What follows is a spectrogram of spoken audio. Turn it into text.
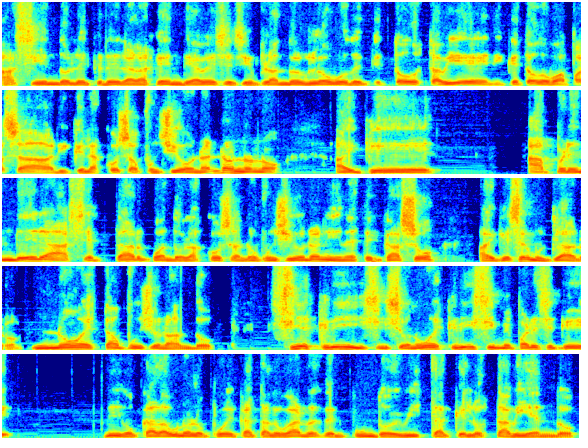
haciéndole creer a la gente, a veces inflando el globo de que todo está bien y que todo va a pasar y que las cosas funcionan. No, no, no. Hay que aprender a aceptar cuando las cosas no funcionan y en este caso hay que ser muy claro, no están funcionando. Si es crisis o no es crisis, me parece que, digo, cada uno lo puede catalogar desde el punto de vista que lo está viendo,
